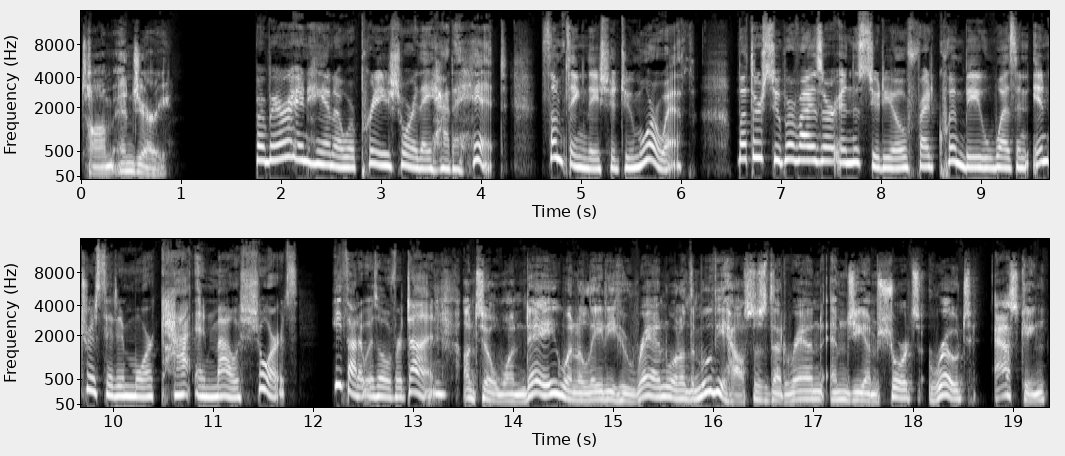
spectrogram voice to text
Tom and Jerry. Barbera and Hanna were pretty sure they had a hit, something they should do more with. But their supervisor in the studio, Fred Quimby, wasn't interested in more cat and mouse shorts. He thought it was overdone. Until one day, when a lady who ran one of the movie houses that ran MGM Shorts wrote asking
